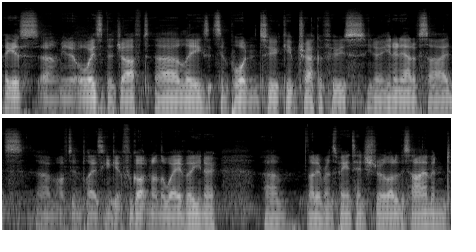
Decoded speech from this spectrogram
I guess um, you know always in the draft uh, leagues, it's important to keep track of who's you know in and out of sides. Um, often players can get forgotten on the waiver. You know, um, not everyone's paying attention to a lot of the time, and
